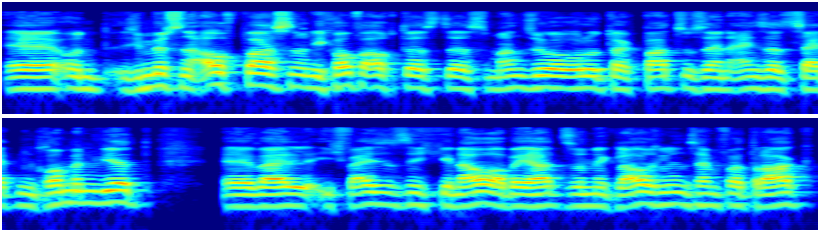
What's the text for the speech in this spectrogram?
Äh, und sie müssen aufpassen und ich hoffe auch, dass das Mansur Orotakbar zu seinen Einsatzzeiten kommen wird, äh, weil ich weiß es nicht genau, aber er hat so eine Klausel in seinem Vertrag.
